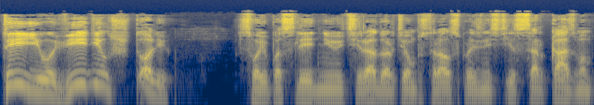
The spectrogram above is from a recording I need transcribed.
Ты его видел, что ли? Свою последнюю тираду Артем постарался произнести с сарказмом,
